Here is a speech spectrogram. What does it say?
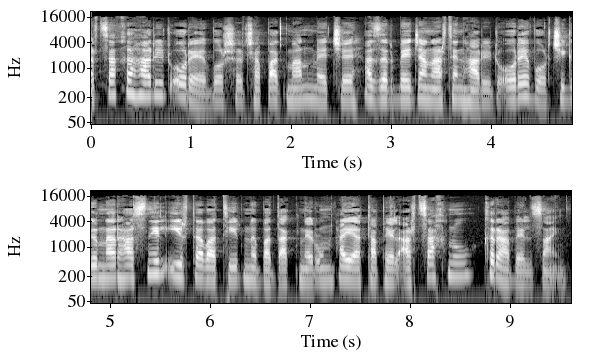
Արցախը 100 օր է, որ շրջապակման մեջ է։ Ադրբեջան արդեն 100 օր է, որ չի գնար հասնել իր թվաթիր նպատակներուն հայաթափել Արցախն ու կրավել զայն։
